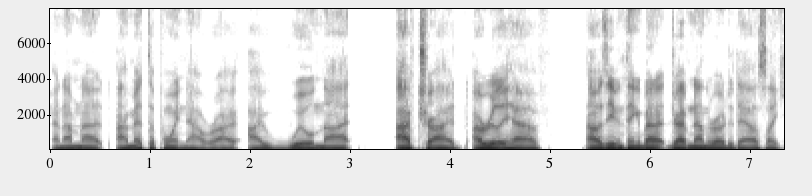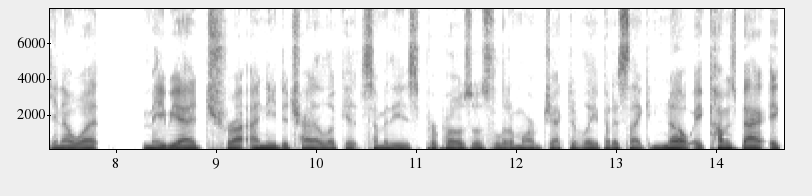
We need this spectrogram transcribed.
And I'm not, I'm at the point now where I, I will not, I've tried. I really have. I was even thinking about it driving down the road today. I was like, you know what? Maybe I try, I need to try to look at some of these proposals a little more objectively. But it's like, no, it comes back. It,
